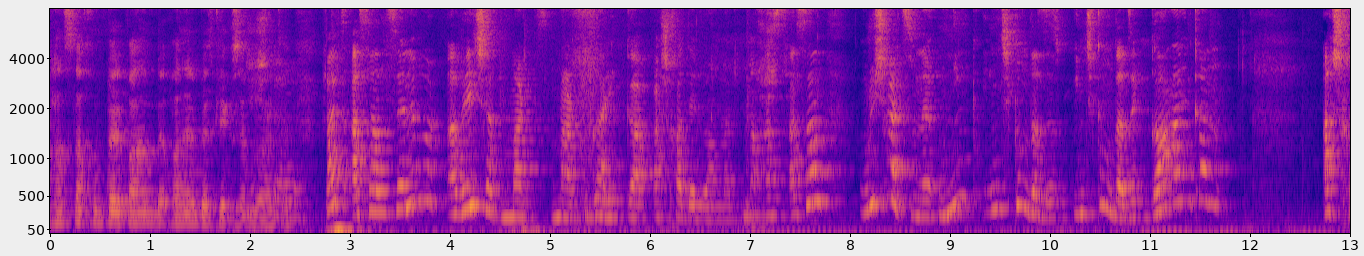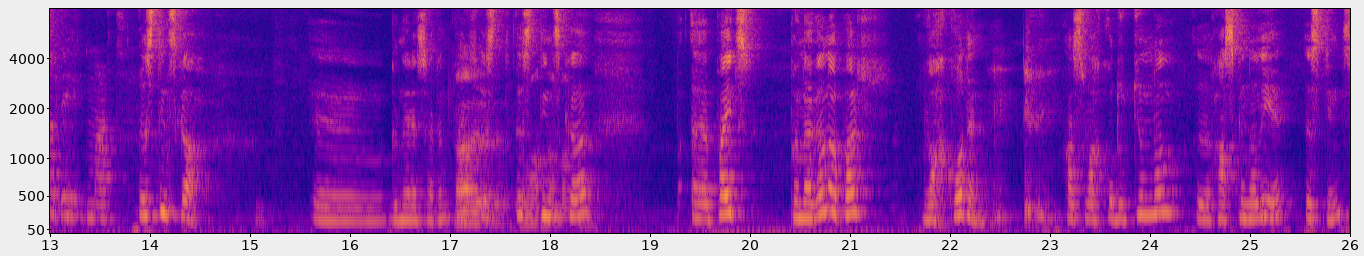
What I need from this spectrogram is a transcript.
հանցնախումբեր բան բաներ պետք է արդեն։ է։ Բայց ասալսել եմ որ ավելի շատ մարդ մարդու գարիք կա աշխատելու համար։ Մա- աս- Ասալ ուրիշ հարցն է, ունինք ինչ կմտածես, ինչ կմտածեք, գա այնքան աշխատելիք մարդ։ Ըստ ինձ կա ը, գներես արեն, բայց ըստ ինձ կա, ը, բայց բնականաբար վախկոդ են։ Աս ը, հասկանալի է ըստ ինձ։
